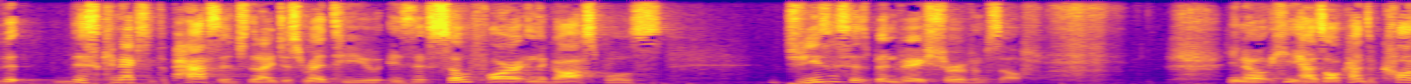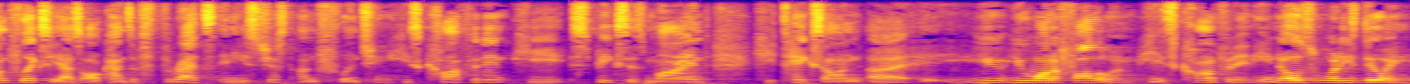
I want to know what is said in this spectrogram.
that this connects with the passage that I just read to you is that so far in the Gospels, Jesus has been very sure of himself. You know, he has all kinds of conflicts, he has all kinds of threats, and he's just unflinching. He's confident, he speaks his mind, he takes on, uh, you, you want to follow him. He's confident, he knows what he's doing.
